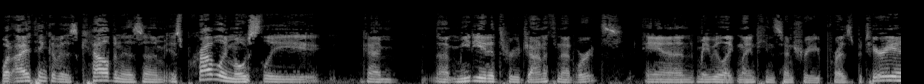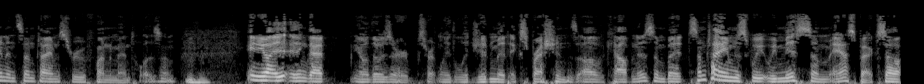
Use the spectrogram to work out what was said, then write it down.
what I think of as Calvinism is probably mostly kind of uh, mediated through Jonathan Edwards and maybe like 19th century Presbyterian and sometimes through fundamentalism. And, you know, I, I think that, you know, those are certainly legitimate expressions of Calvinism, but sometimes we, we miss some aspects. So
